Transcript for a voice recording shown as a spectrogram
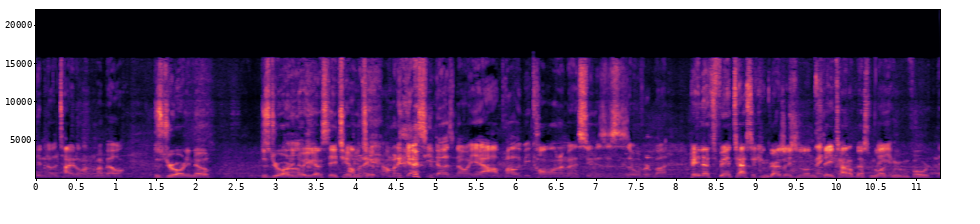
get another title under my belt. Does Drew already know? Does Drew already Um, know you got a state championship? I'm gonna, I'm gonna guess he does know. Yeah, I'll probably be calling him as soon as this is over. But hey, that's fantastic. Congratulations on the Thank state you. title. Best of luck moving forward. thank you.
